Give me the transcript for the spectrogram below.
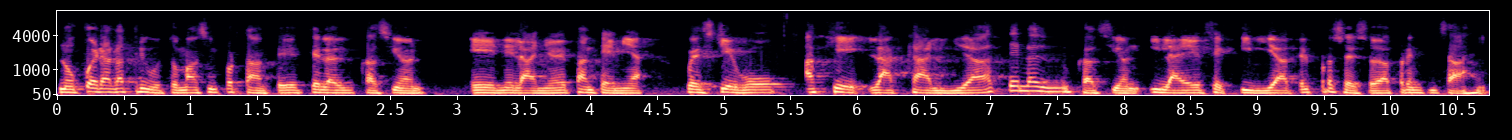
no fuera el atributo más importante de la educación en el año de pandemia, pues llevó a que la calidad de la educación y la efectividad del proceso de aprendizaje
